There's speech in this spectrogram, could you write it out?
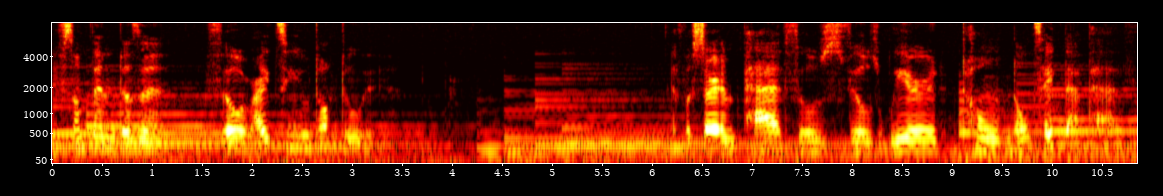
If something doesn't feel right to you, don't do it If a certain path feels feels weird, don't don't take that path.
